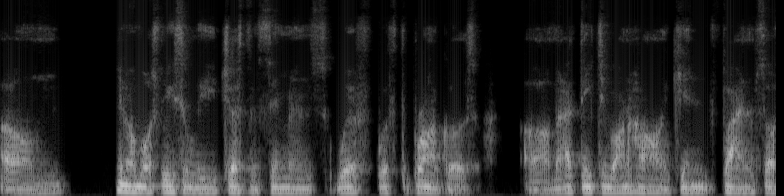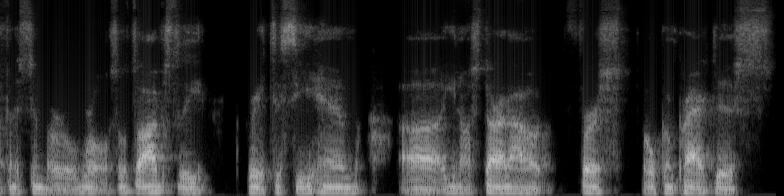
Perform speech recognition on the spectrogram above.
Um, you know, most recently Justin Simmons with with the Broncos. Um, and I think Jevon Holland can find himself in a similar role. So it's obviously great to see him, uh, you know, start out first open practice,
